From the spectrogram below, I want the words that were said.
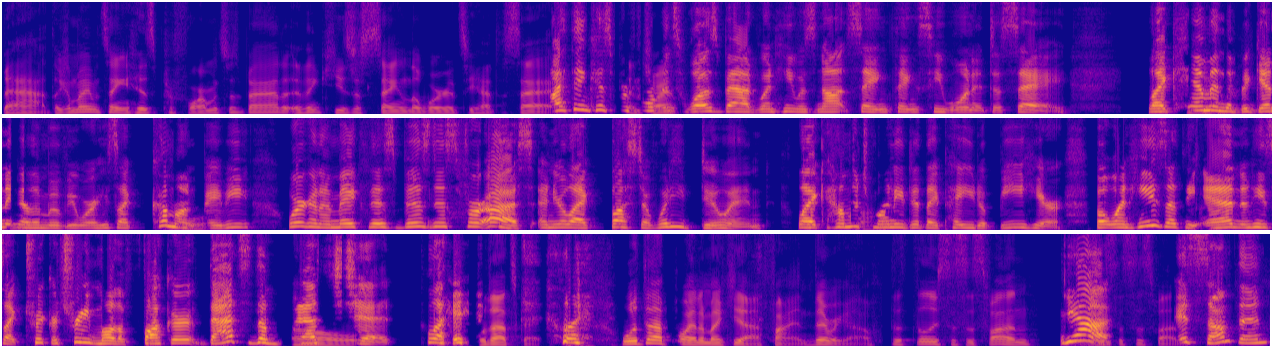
bad. Like I'm not even saying his performance was bad. I think he's just saying the words he had to say. I think his performance was bad when he was not saying things he wanted to say. Like him in the beginning of the movie where he's like, "Come on, baby, we're going to make this business for us." And you're like, "Busta, what are you doing? Like, how much money did they pay you to be here? But when he's at the end and he's like, "Trick or treat, motherfucker," that's the best Oh. shit. Like, Well, that's great. like, Well, at that point, I'm like, yeah, fine. There we go. At least this is fun. At yeah, least this is fun. it's something.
